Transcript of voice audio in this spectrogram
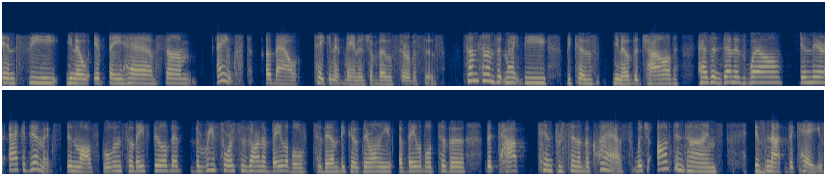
and see, you know, if they have some angst about taking advantage of those services. Sometimes it might be because, you know, the child hasn't done as well in their academics in law school, and so they feel that the resources aren't available to them because they're only available to the, the top 10% of the class, which oftentimes is mm-hmm. not the case.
